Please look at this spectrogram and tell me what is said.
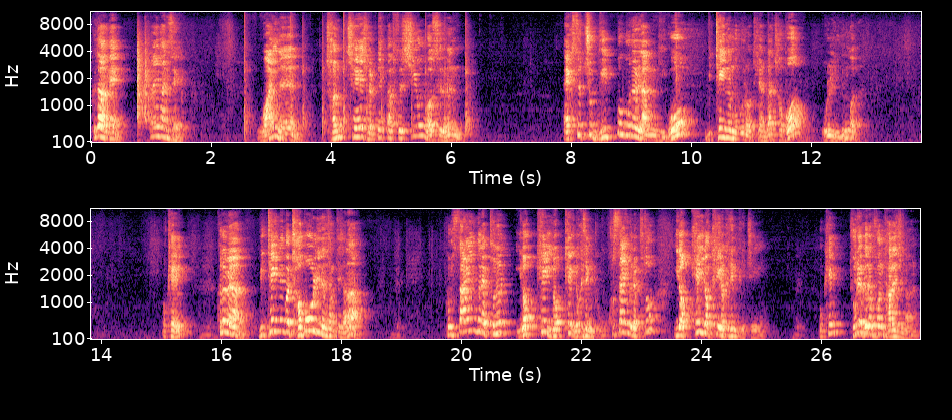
그 다음에 빨간색. Y는 전체의 절대값을 씌운 것은 x축 윗부분을 남기고 밑에 있는 부분을 어떻게 한다? 접어 올리는 거다. 오케이 그러면 밑에 있는 걸 접어 올리는 상태잖아 그럼 사인 그래프는 이렇게 이렇게 이렇게 생길 거고 코사인 그래프도 이렇게 이렇게 이렇게 생기겠지 오케이? 둘의 그래프는 다르지만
